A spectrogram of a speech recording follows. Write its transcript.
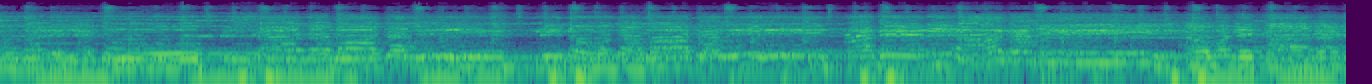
ಬಾಳಲೇನು ನಡೆಯದು ವಿಷಾದವಾಗಲಿ ವಿನೋದವಾಗಲಿ ಅದೇನೇ ಆಗಲಿ ಅವನೇ ಕಾರಣ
